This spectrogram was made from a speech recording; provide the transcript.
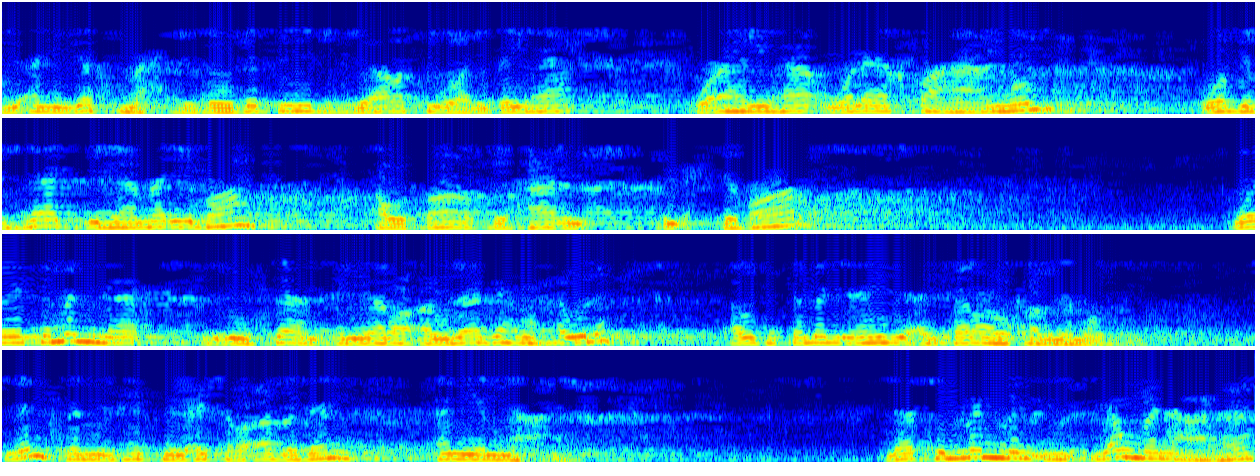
بأن يسمح لزوجته بزيارة والديها وأهلها ولا يقطعها عنهم وبالذات إذا مرض أو صار في حال الاحتضار ويتمنى الإنسان أن يرى أولاده حوله أو تتمنى هي أن تراه قبل موته. ليس من حسن العشرة أبدا أن يمنعها. لكن من, من لو منعها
